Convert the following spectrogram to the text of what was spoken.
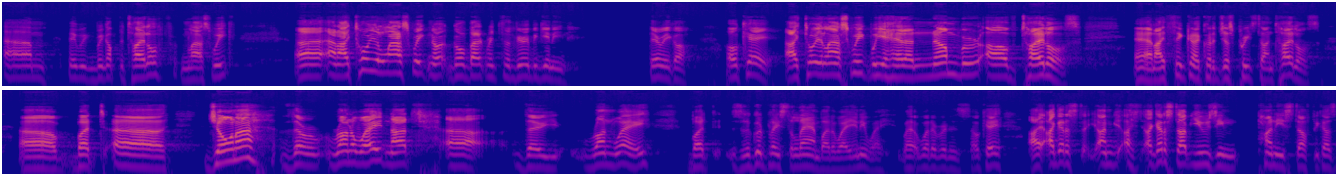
Um, maybe we can bring up the title from last week. Uh, and I told you last week, no, go back right to the very beginning. There we go. Okay, I told you last week we had a number of titles, and I think I could have just preached on titles. Uh, but uh, Jonah, the runaway, not uh, the runway, but this is a good place to land, by the way. Anyway, whatever it is. Okay, I, I gotta st- I'm, I, I, gotta stop using punny stuff because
